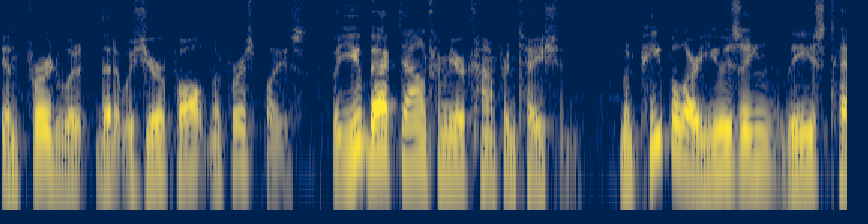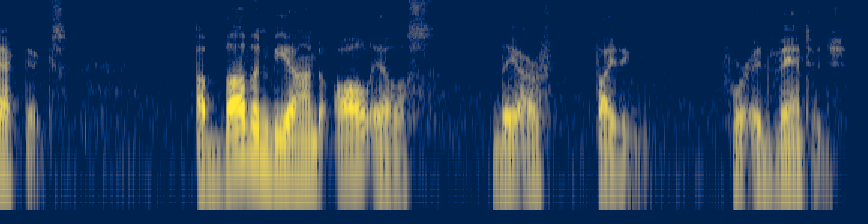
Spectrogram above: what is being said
inferred what, that it was your fault in the first place. But you back down from your confrontation. When people are using these tactics, above and beyond all else, they are fighting for advantage,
